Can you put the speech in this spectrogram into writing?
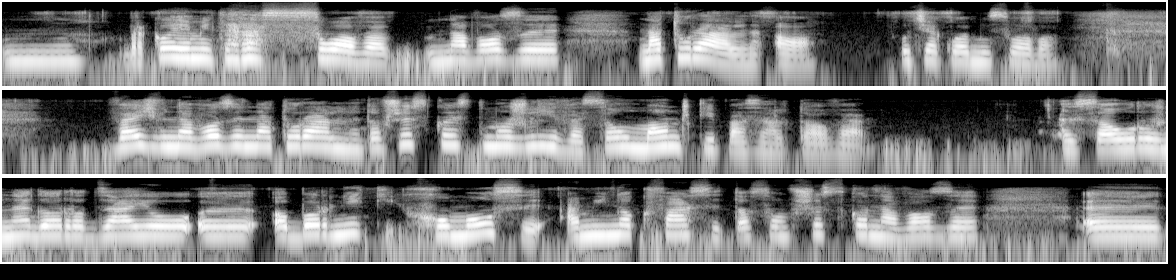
mm, brakuje mi teraz słowa. Nawozy naturalne. O, uciekło mi słowo. Wejść w nawozy naturalne. To wszystko jest możliwe. Są mączki bazaltowe są różnego rodzaju y, oborniki, humusy, aminokwasy. To są wszystko nawozy y,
